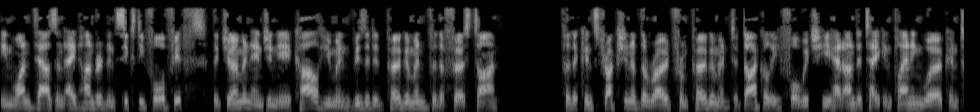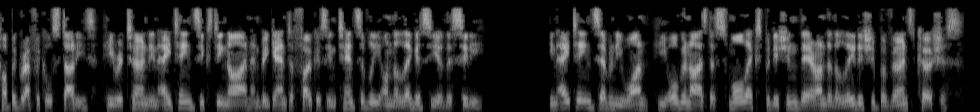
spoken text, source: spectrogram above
In 1864 fifths, the German engineer Karl Humann visited Pergamon for the first time. For the construction of the road from Pergamon to Dikili for which he had undertaken planning work and topographical studies, he returned in 1869 and began to focus intensively on the legacy of the city. In 1871, he organized a small expedition there under the leadership of Ernst Curtius.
